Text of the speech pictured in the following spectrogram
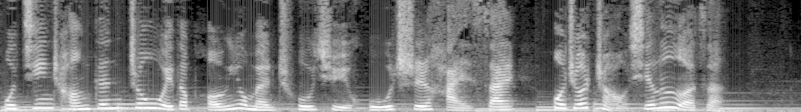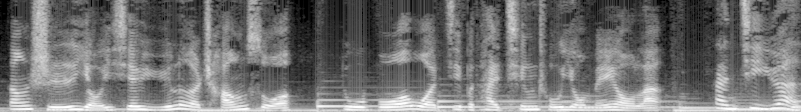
我经常跟周围的朋友们出去胡吃海塞，或者找些乐子。当时有一些娱乐场所，赌博我记不太清楚有没有了，但妓院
